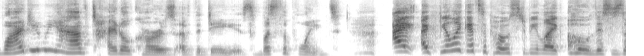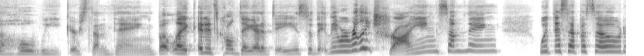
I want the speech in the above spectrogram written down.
why do we have title cards of the days? What's the point? I I feel like it's supposed to be like, oh, this is a whole week or something, but like, and it's called Day Out of Days. So they, they were really trying something with this episode.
